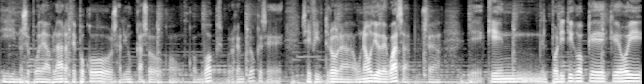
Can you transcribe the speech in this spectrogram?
Y no se puede hablar. Hace poco salió un caso con, con Vox, por ejemplo, que se, se filtró una- un audio de WhatsApp. O sea, eh, quien, el político que, que hoy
